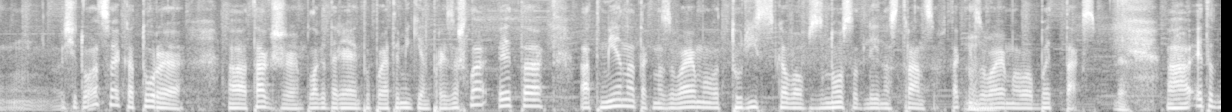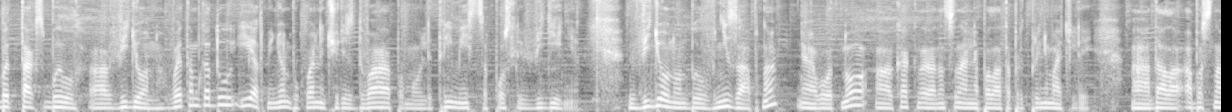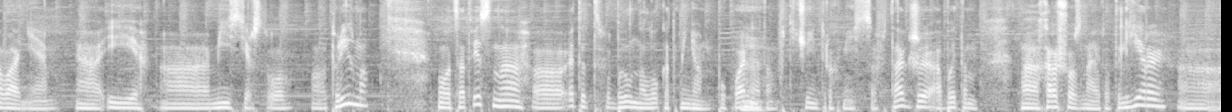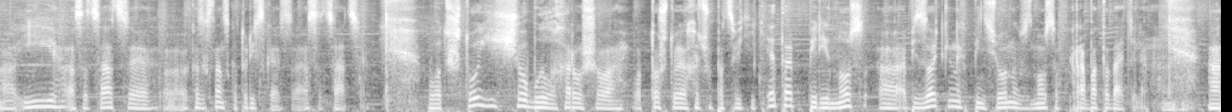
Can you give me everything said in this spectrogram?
ситуация, которая а, также благодаря НПП Атамекен произошла, это отмена так называемого туристского взноса для иностранцев, так называемого bed tax. Да. А, этот bed tax был а, введен в этом году и отменен буквально через два, по-моему, или три месяца после введения. Введен он был внезапно, а, вот, но а, как Национальная палата предпринимателей а, дала обоснование а, и Министерству туризма. Вот, соответственно, этот был налог отменен буквально там в течение трех месяцев. Также об этом хорошо знают ательеры и ассоциация, Казахстанская туристская ассоциация. Вот, что еще было хорошего? Вот то, что я хочу подсветить, это перенос обязательных пенсионных взносов работодателя.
